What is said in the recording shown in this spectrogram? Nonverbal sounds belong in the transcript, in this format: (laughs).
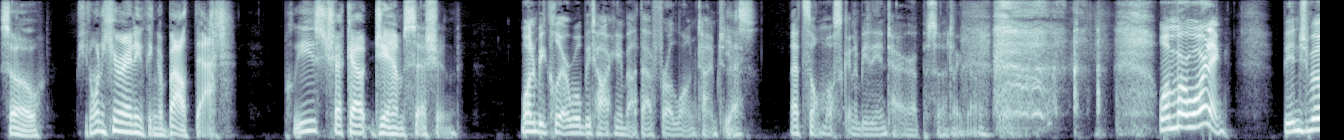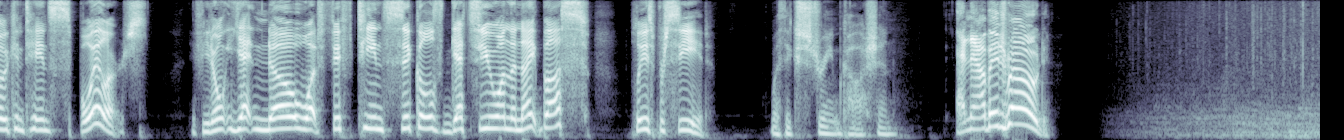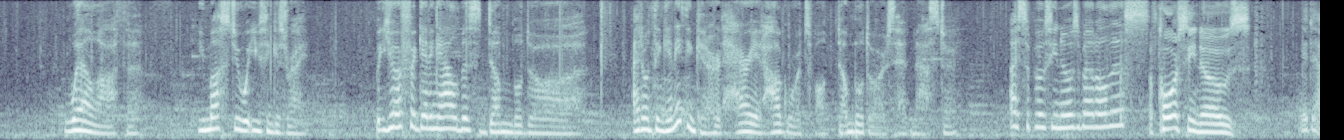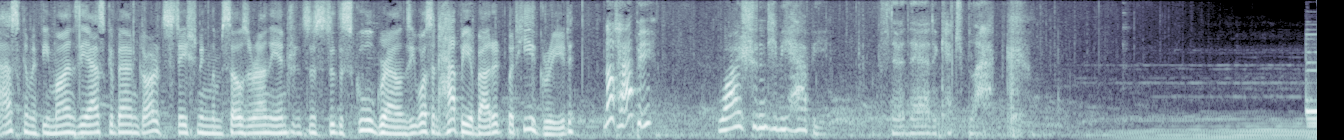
So, if you don't want to hear anything about that, please check out Jam Session. Want to be clear, we'll be talking about that for a long time today. Yes. That's almost going to be the entire episode. Oh God. (laughs) One more warning Binge Mode contains spoilers. If you don't yet know what 15 sickles gets you on the Knight Bus, please proceed with extreme caution. And now, binge mode! Well, Arthur, you must do what you think is right. But you're forgetting Albus Dumbledore. I don't think anything can hurt Harry at Hogwarts while Dumbledore's headmaster. I suppose he knows about all this? Of course he knows. We had to ask him if he minds the Azkaban guards stationing themselves around the entrances to the school grounds. He wasn't happy about it, but he agreed. Not happy. Why shouldn't he be happy if they're there to catch Black? Hello!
